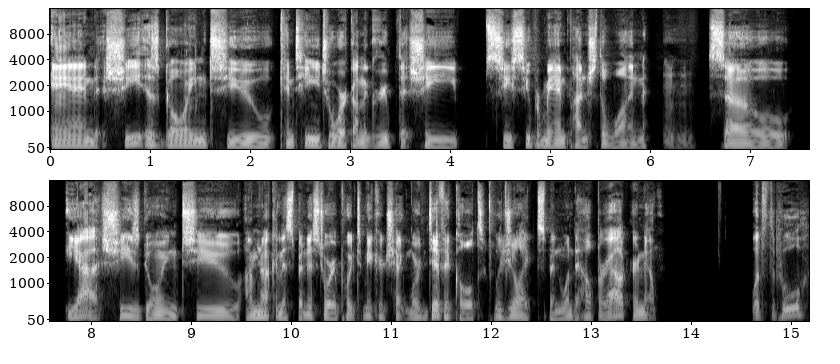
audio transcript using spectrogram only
And she is going to continue to work on the group that she she Superman punched the one. hmm So yeah, she's going to I'm not going to spend a story point to make her check more difficult. Would you like to spend one to help her out or no? What's the pool?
